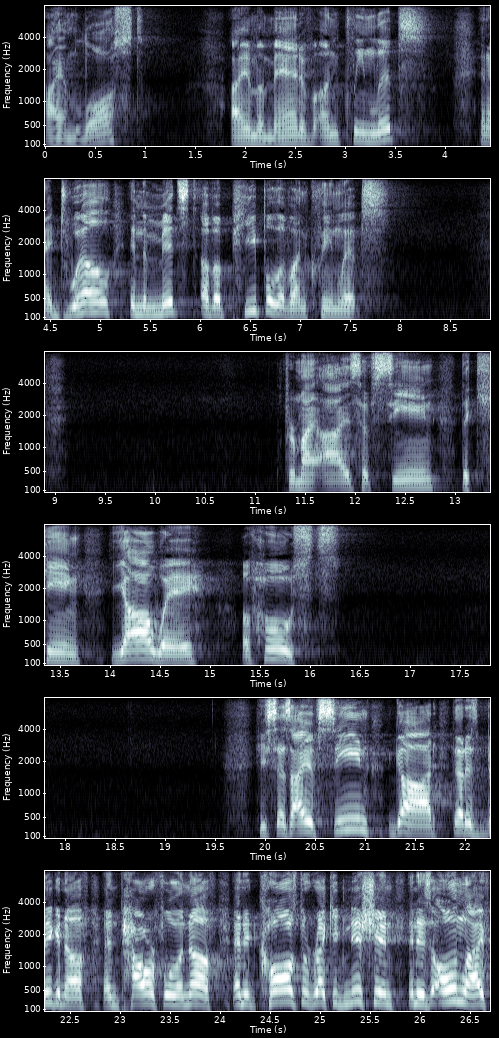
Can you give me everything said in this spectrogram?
I am lost I am a man of unclean lips, and I dwell in the midst of a people of unclean lips. For my eyes have seen the King, Yahweh of hosts. He says, I have seen God that is big enough and powerful enough, and it caused a recognition in his own life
